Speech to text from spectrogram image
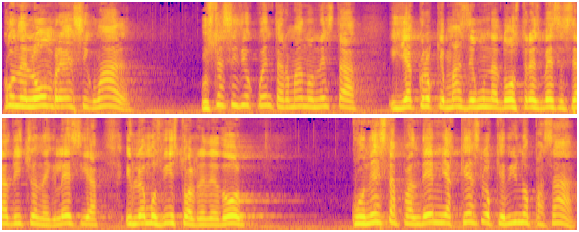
Con el hombre es igual. Usted se dio cuenta, hermano, en esta y ya creo que más de una, dos, tres veces se ha dicho en la iglesia y lo hemos visto alrededor. Con esta pandemia, ¿qué es lo que vino a pasar?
